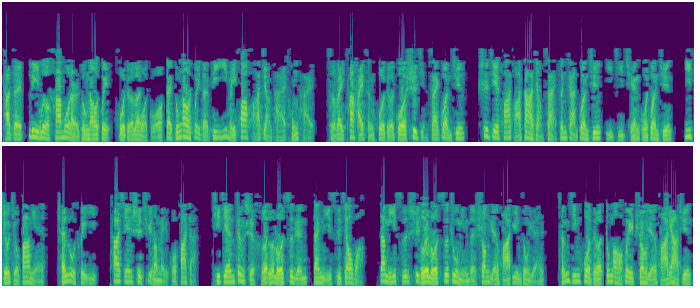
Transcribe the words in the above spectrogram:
他在利勒哈默尔冬奥会获得了我国在冬奥会的第一枚花滑奖牌铜牌。此外，他还曾获得过世锦赛冠军、世界花滑大奖赛分站冠军以及全国冠军。一九九八年，陈露退役，他先是去了美国发展，期间正是和俄罗斯人丹尼斯交往。丹尼斯是俄罗斯著名的双人滑运动员，曾经获得冬奥会双人滑亚军。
